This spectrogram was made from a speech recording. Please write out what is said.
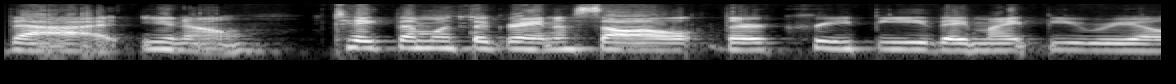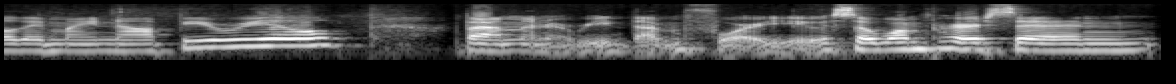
that you know take them with a grain of salt. They're creepy. They might be real. They might not be real but i'm going to read them for you. So one person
